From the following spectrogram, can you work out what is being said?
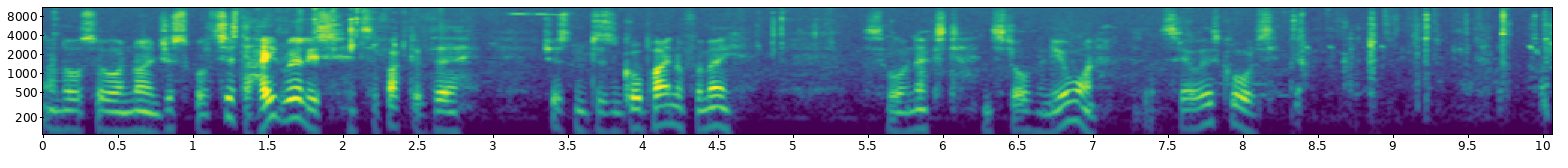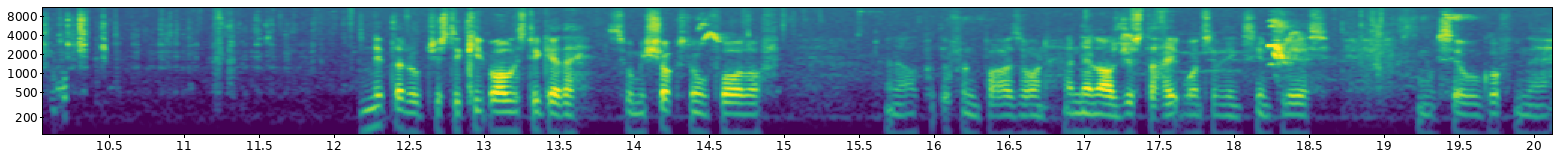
and also non-adjustable. It's just the height, really. It's a fact of the just doesn't go high enough for me. So next, install the new one. So let's see how this goes. Nip that up just to keep all this together, so my shocks don't fall off. And I'll put the front bars on, and then I'll adjust the height once everything's in place. And we'll see how we'll go from there.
